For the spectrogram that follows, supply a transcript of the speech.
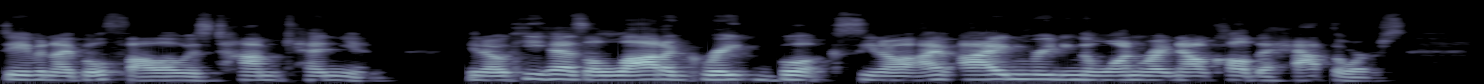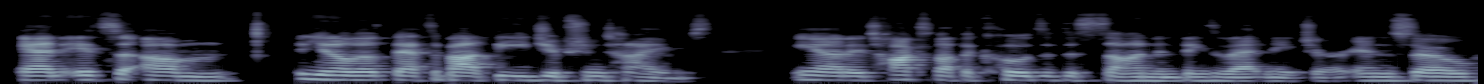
david and i both follow is tom kenyon. You know he has a lot of great books. You know I, i'm reading the one right now called the hathors and it's um, you know that's about the Egyptian times, and it talks about the codes of the sun and things of that nature. And so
